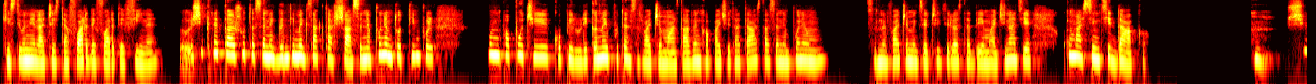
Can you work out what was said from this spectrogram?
chestiunile acestea foarte, foarte fine. Și cred că ajută să ne gândim exact așa, să ne punem tot timpul în papucii copilului, că noi putem să facem asta, avem capacitatea asta să ne punem, să ne facem exercițiile astea de imaginație, cum aș simți dacă. Hmm. Și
